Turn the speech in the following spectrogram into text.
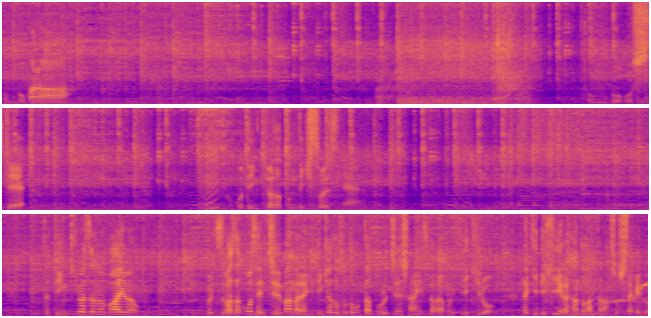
トンボかな。押して。ここ電気技飛んできそうですね。電気技の場合はこいつ技構成10万がないんで電気技押そうと思ったらボルチェンしかないんです。だからもう力で切ろう。さっきリヒエがなんとかって話をしたけど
